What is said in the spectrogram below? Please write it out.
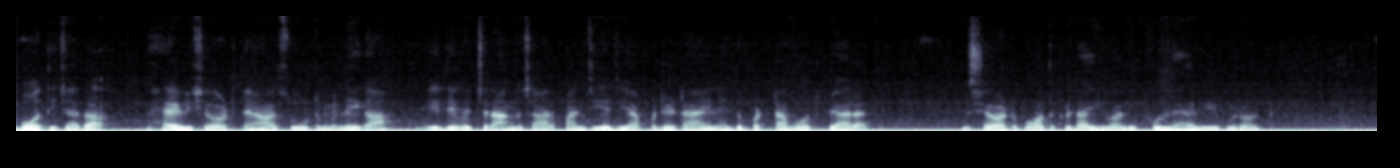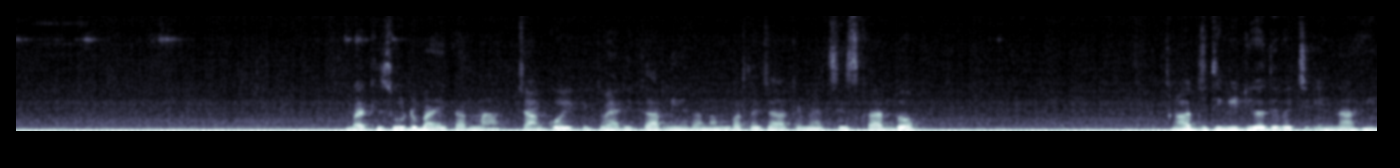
ਬਹੁਤ ਹੀ ਜ਼ਿਆਦਾ ਹੈਵੀ ਸ਼ਰਟ ਦੇ ਨਾਲ ਸੂਟ ਮਿਲੇਗਾ। ਇਹਦੇ ਵਿੱਚ ਰੰਗ 4-5 ਹੀ ਅਜੇ ਅਪਡੇਟ ਆਏ ਨੇ, ਦੁਪੱਟਾ ਬਹੁਤ ਪਿਆਰਾ ਸ਼ਰਟ ਬਹੁਤ ਕਢਾਈ ਵਾਲੀ ਫੁੱਲ ਹੈਵੀ ਐਮਬ੍ਰੋਇਡਰੀ ਬਾਕੀ ਸੂਟ ਬਾਈ ਕਰਨਾ, ਜਾਂ ਕੋਈ ਵੀ ਕੁਐਰੀ ਕਰਨੀ ਹੈ ਤਾਂ ਨੰਬਰ ਤੇ ਜਾ ਕੇ ਮੈਸੇਜ ਕਰ ਦਿਓ। ਅੱਜ ਦੀ ਵੀਡੀਓ ਦੇ ਵਿੱਚ ਇੰਨਾ ਹੀ।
